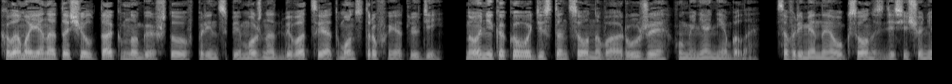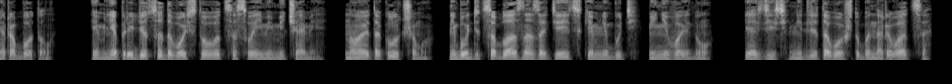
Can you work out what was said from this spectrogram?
Хлама я натащил так много, что, в принципе, можно отбиваться и от монстров, и от людей. Но никакого дистанционного оружия у меня не было. Современный аукцион здесь еще не работал, и мне придется довольствоваться своими мечами. Но это к лучшему. Не будет соблазна затеять с кем-нибудь мини-войну. Я здесь не для того, чтобы нарываться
